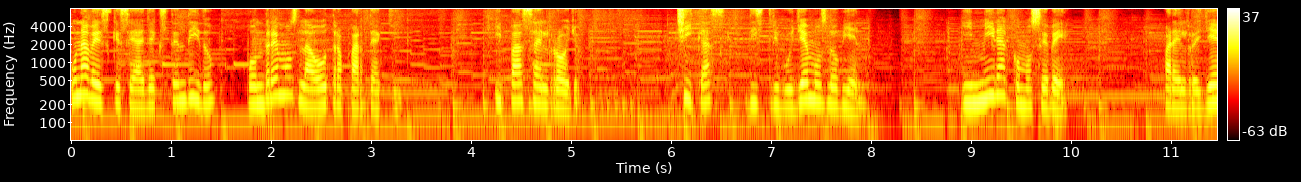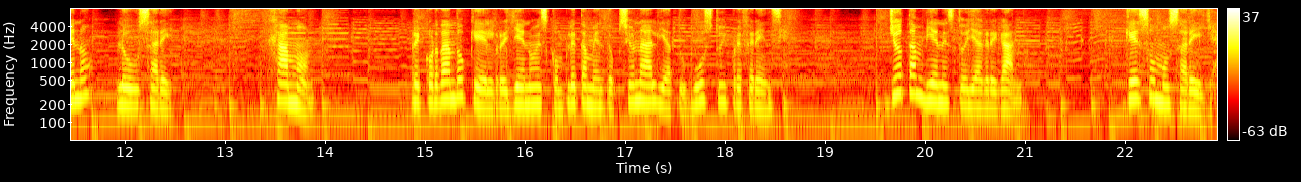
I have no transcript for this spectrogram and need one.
Una vez que se haya extendido, pondremos la otra parte aquí. Y pasa el rollo. Chicas, distribuyémoslo bien. Y mira cómo se ve. Para el relleno, lo usaré. Jamón. Recordando que el relleno es completamente opcional y a tu gusto y preferencia. Yo también estoy agregando queso mozzarella.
